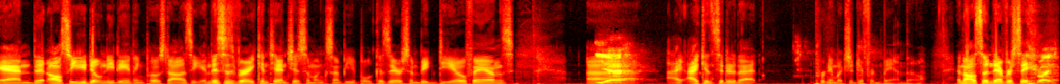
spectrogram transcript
and that also you don't need anything post Ozzy and this is very contentious among some people because there are some big Dio fans uh, Yeah. I, I consider that pretty much a different band though and also never say Right.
